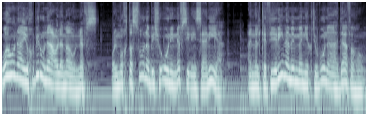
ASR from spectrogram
وهنا يخبرنا علماء النفس والمختصون بشؤون النفس الإنسانية أن الكثيرين ممن يكتبون أهدافهم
